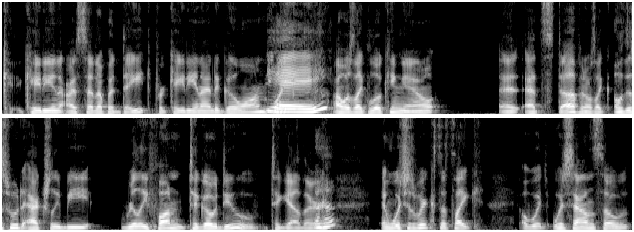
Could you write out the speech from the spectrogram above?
K- Katie and I set up a date for Katie and I to go on. Yay. Like, I was like looking out at, at stuff, and I was like, oh, this would actually be really fun to go do together. Uh-huh. And which is weird because it's like, which, which sounds so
